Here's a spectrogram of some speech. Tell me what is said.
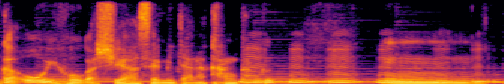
が多い方が幸せみたいな感覚？うん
